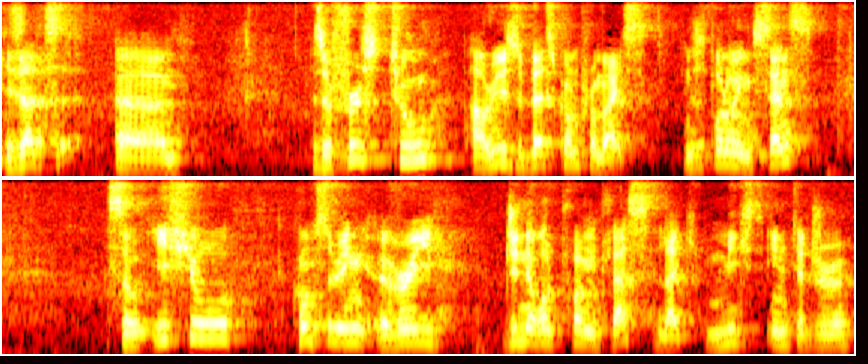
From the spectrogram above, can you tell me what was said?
is that um, the first two are really the best compromise in the following sense. So if you're considering a very general problem class like mixed integer,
